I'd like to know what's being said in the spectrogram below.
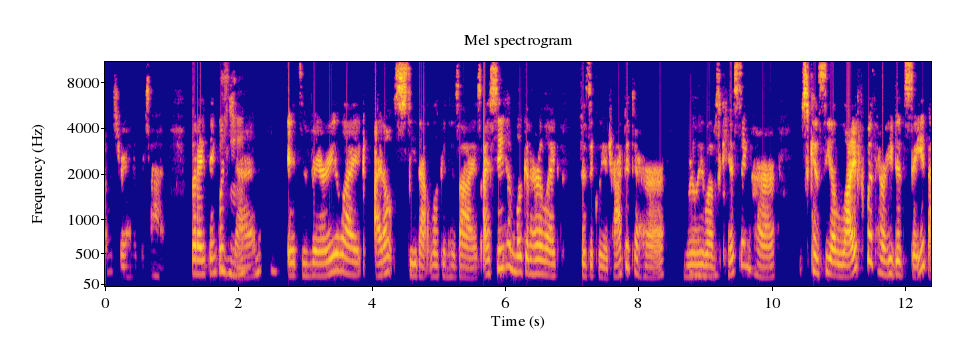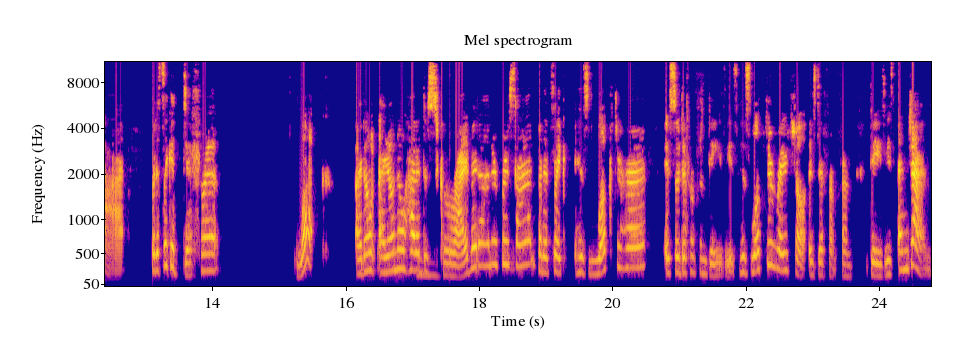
chemistry hundred percent. But I think with Mhm. Jen, it's very like I don't see that look in his eyes. I see him look at her like physically attracted to her, really Mhm. loves kissing her, can see a life with her. He did say that. But it's like a different look. I don't I don't know how to Mhm. describe it 100%, but it's like his look to her is so different from Daisy's. His look to Rachel is different from Daisy's and Jen's.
